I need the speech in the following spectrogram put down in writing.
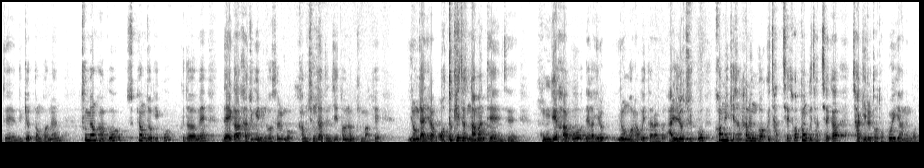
이제 느꼈던 거는 투명하고 수평적이고 그 다음에 내가 가지고 있는 것을 뭐 감춘다든지 또는 이렇게 막 이렇게 이런 게 아니라 어떻게 해서든 남한테 이제 공개하고 내가 이런 이런 걸 하고 있다는 걸 알려주고 커뮤니케이션 하는 거 그 자체 소통 그 자체가 자기를 더 돋보이게 하는 것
